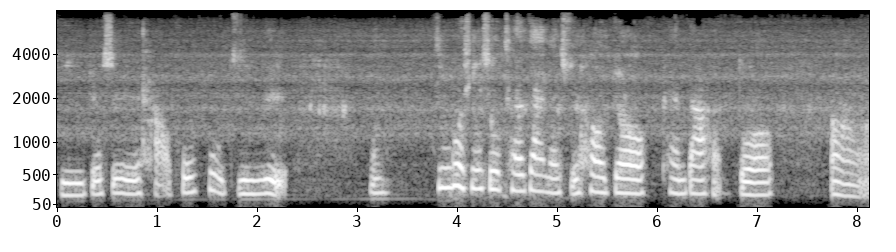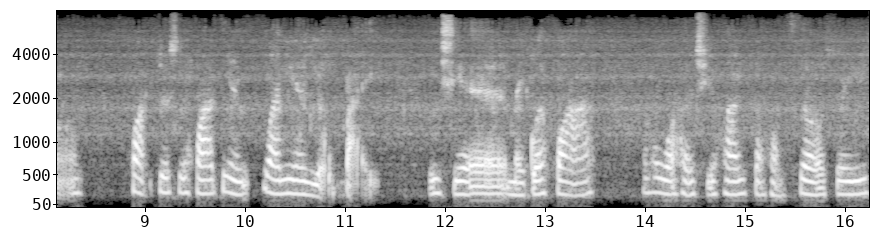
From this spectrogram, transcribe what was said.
西，就是好夫妇之日。嗯，经过新宿车站的时候就看到很多，嗯，花就是花店外面有摆一些玫瑰花，然后我很喜欢粉红色，所以。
